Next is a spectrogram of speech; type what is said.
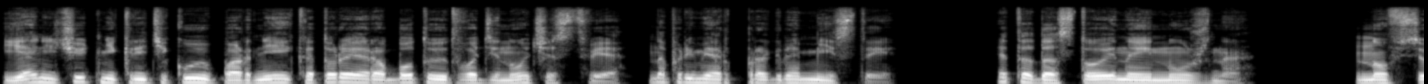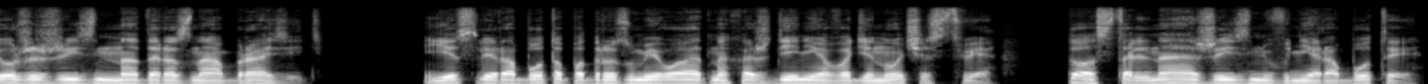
Я ничуть не критикую парней, которые работают в одиночестве, например, программисты. Это достойно и нужно. Но все же жизнь надо разнообразить. Если работа подразумевает нахождение в одиночестве, то остальная жизнь вне работы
